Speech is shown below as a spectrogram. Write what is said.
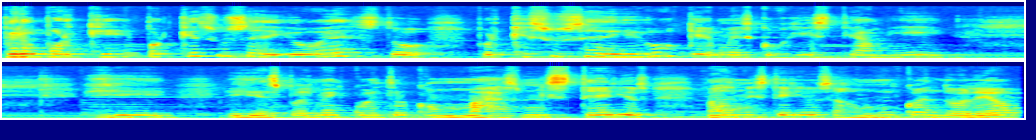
Pero ¿por qué? ¿Por qué sucedió esto? ¿Por qué sucedió que me escogiste a mí? Y, después me encuentro con más misterios, más misterios aún cuando leo,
